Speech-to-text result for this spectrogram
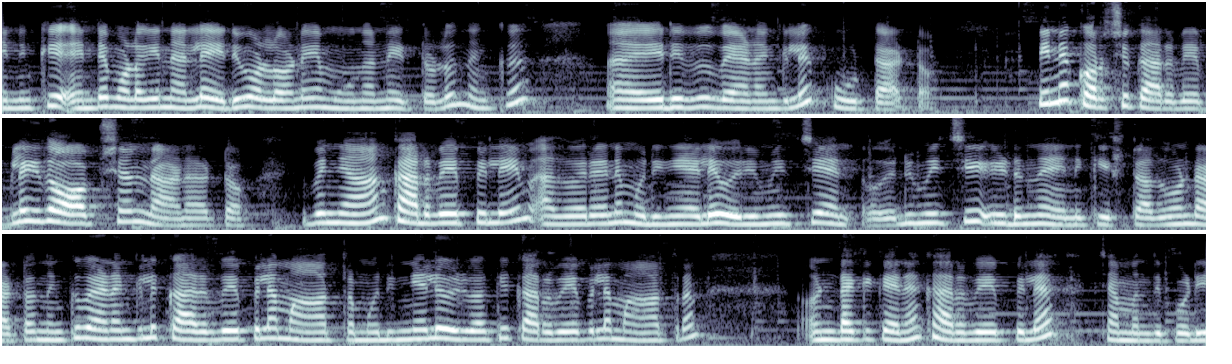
എനിക്ക് എന്റെ മുളകിന് നല്ല എരിവുള്ളതുകൊണ്ട് ഞാൻ മൂന്നെണ്ണം ഇട്ടുള്ളൂ. നിങ്ങൾക്ക് എരിവ് വേണമെങ്കിൽ കൂട്ടാം കേട്ടോ. പിന്നെ കുറച്ച് കറിവേപ്പില ഇത് ഓപ്ഷനിലാണ് കേട്ടോ. ഇപ്പം ഞാൻ കറിവേപ്പിലയും അതുപോലെ തന്നെ മുരിങ്ങയിലയും ഒരുമിച്ച് ഒരുമിച്ച് ഇടുന്ന എനിക്കിഷ്ടം. അതുകൊണ്ടാട്ടോ നിങ്ങൾക്ക് വേണമെങ്കിൽ കറിവേപ്പില മാത്രം മുരിങ്ങയില ഒഴിവാക്കി കറിവേപ്പില മാത്രം ഉണ്ടാക്കി കഴിഞ്ഞാൽ കറിവേപ്പില ചമ്മന്തിപ്പൊടി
